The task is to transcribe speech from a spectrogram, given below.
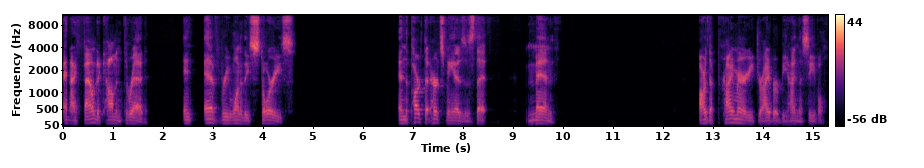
and I found a common thread in every one of these stories. And the part that hurts me is is that men are the primary driver behind this evil.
